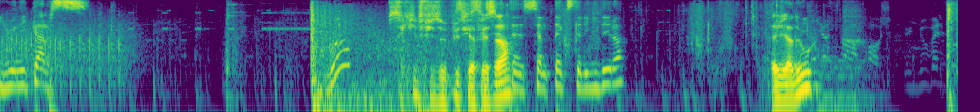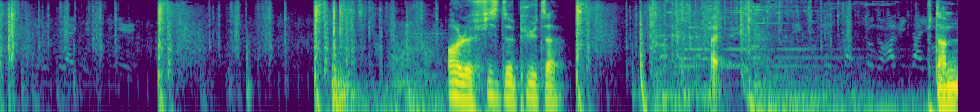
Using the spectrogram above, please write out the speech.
Unicals. C'est qui le fils de pute qui a fait ça C'est téléguidé là? Elle vient d'où? Oh le fils de pute. Ouais. Putain,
